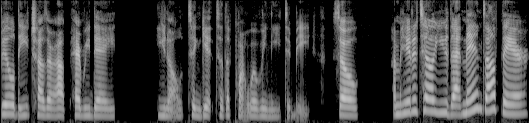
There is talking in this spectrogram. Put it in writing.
build each other up every day, you know, to get to the point where we need to be. So I'm here to tell you that man's out there.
